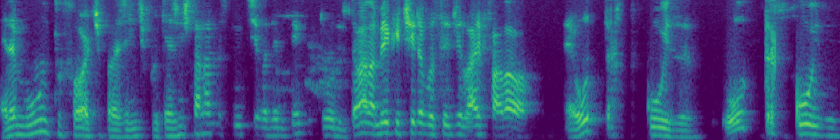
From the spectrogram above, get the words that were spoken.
ela é muito forte pra gente, porque a gente tá na perspectiva dele o tempo todo. Então, ela meio que tira você de lá e fala, ó, é outra coisa, outra coisa.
